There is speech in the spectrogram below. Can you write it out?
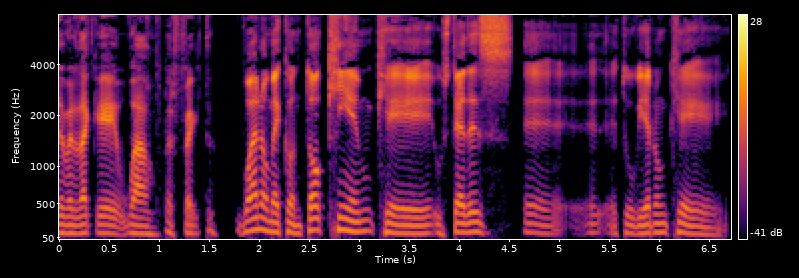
De verdad que, wow, perfecto. Bueno, me contó Kim que ustedes eh, eh, tuvieron que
